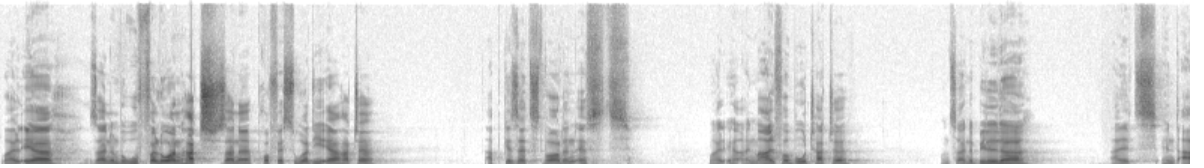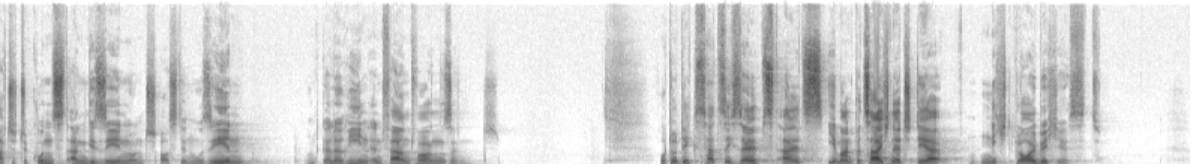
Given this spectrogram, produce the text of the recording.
weil er seinen Beruf verloren hat, seine Professur, die er hatte, abgesetzt worden ist, weil er ein Malverbot hatte und seine Bilder als entartete Kunst angesehen und aus den Museen und Galerien entfernt worden sind. Otto Dix hat sich selbst als jemand bezeichnet, der nicht gläubig ist.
